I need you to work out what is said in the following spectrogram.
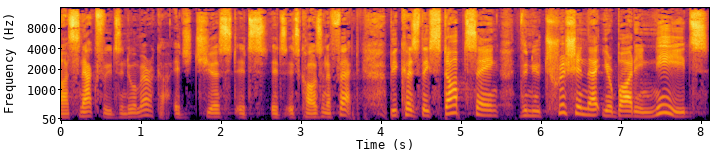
uh, snack foods into America. It's just, it's, it's, it's cause and effect. Because they stopped saying the nutrition that your body needs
